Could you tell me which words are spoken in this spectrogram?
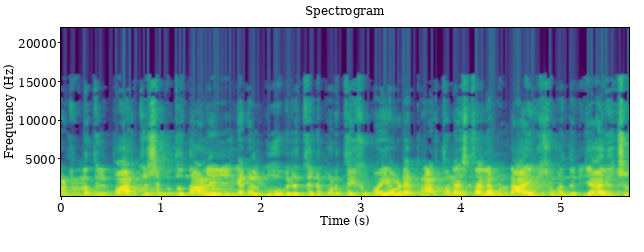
പട്ടണത്തിൽ പാർത്ത് ശബ്ദ നാളിൽ ഞങ്ങൾ ഗോപുരത്തിന് പുറത്തേക്ക് പോയി അവിടെ പ്രാർത്ഥനാ സ്ഥലം ഉണ്ടായിരിക്കുമെന്ന് വിചാരിച്ചു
